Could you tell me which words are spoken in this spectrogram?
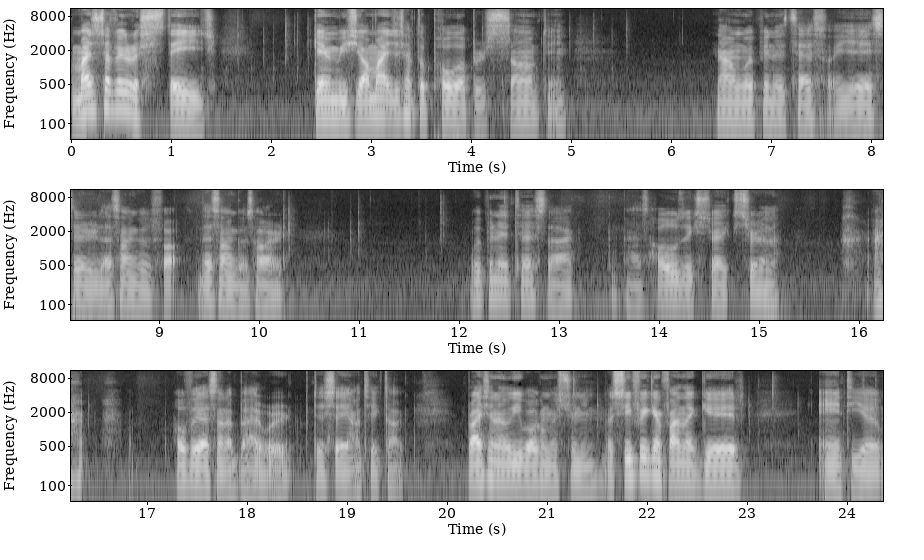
I might just have to go to stage. Game BC, I might just have to pull up or something. Now I'm whipping the Tesla. Yes, sir. That song goes. That song goes hard. Whipping a Tesla has holes extra. Hopefully that's not a bad word to say on TikTok. Bryson Ali, welcome to stream. Let's see if we can find that good anti up.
